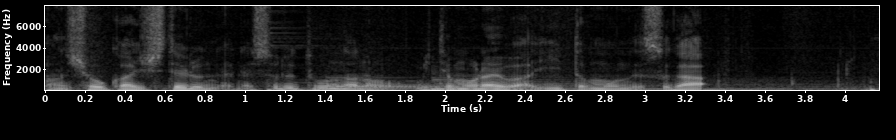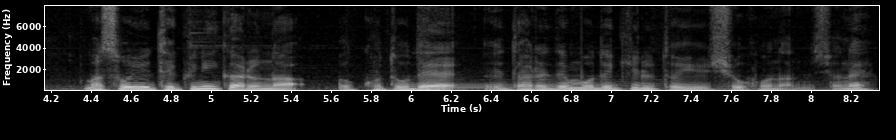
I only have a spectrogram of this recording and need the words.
紹介してるんでねそれとんなのを見てもらえばいいと思うんですが、まあ、そういうテクニカルなことで誰でもできるという手法なんですよね。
